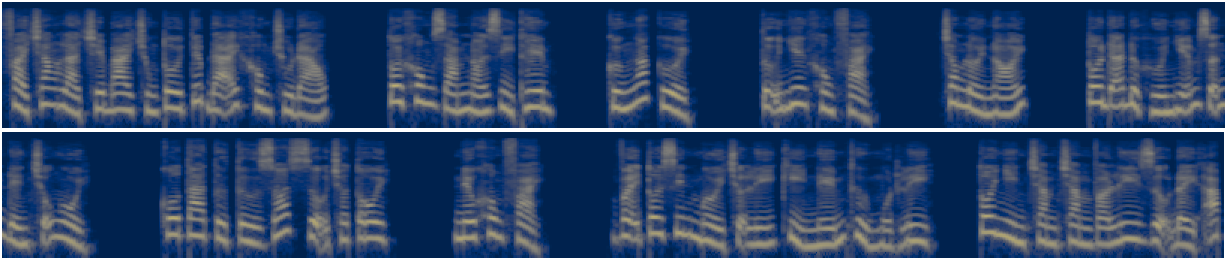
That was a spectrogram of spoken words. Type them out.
Phải chăng là chê bai chúng tôi tiếp đãi không chu đáo? Tôi không dám nói gì thêm, cứng ngắc cười. Tự nhiên không phải. Trong lời nói, tôi đã được Hứa Nhiễm dẫn đến chỗ ngồi. Cô ta từ từ rót rượu cho tôi. Nếu không phải, vậy tôi xin mời trợ lý Kỳ nếm thử một ly. Tôi nhìn chằm chằm vào ly rượu đầy ắp,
